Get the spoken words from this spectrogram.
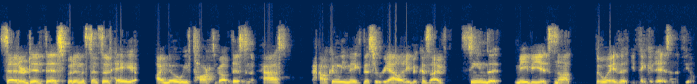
said or did this, but in the sense of, hey, I know we've talked about this in the past. How can we make this a reality? Because I've seen that maybe it's not the way that you think it is in the field.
